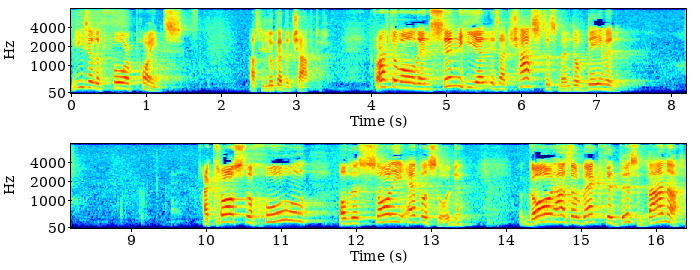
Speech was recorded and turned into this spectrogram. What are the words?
These are the four points as we look at the chapter. First of all, then, sin here is a chastisement of David. Across the whole of the sorry episode, God has erected this banner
